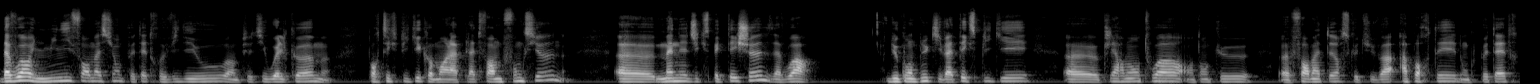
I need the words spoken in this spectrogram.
d'avoir une mini formation, peut-être vidéo, un petit welcome pour t'expliquer comment la plateforme fonctionne, manage expectations, d'avoir du contenu qui va t'expliquer euh, clairement, toi, en tant que euh, formateur, ce que tu vas apporter, donc peut-être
